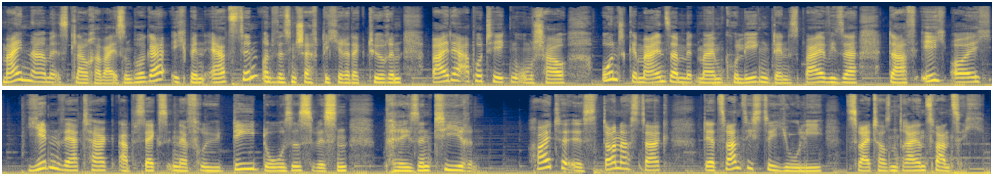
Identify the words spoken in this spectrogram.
Mein Name ist Laura Weisenburger, ich bin Ärztin und wissenschaftliche Redakteurin bei der Apothekenumschau und gemeinsam mit meinem Kollegen Dennis Ballwieser darf ich euch jeden Werktag ab 6 in der Früh die Dosis Wissen präsentieren. Heute ist Donnerstag, der 20. Juli 2023.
